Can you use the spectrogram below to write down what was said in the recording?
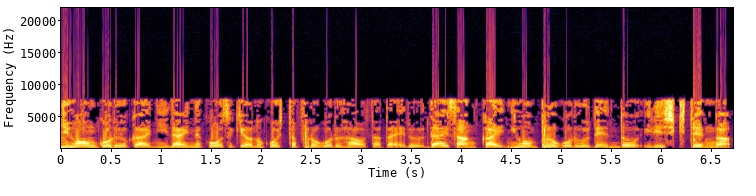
日本ゴルフ界に偉大な功績を残したプロゴルファーを称える第3回日本プロゴルフ殿堂入り式典が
